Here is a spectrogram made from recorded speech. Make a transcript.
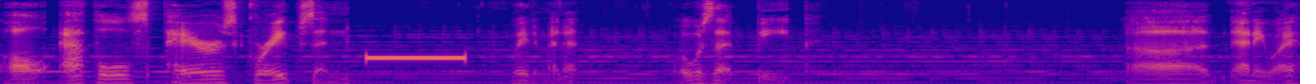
all apples, pears, grapes, and. Wait a minute. What was that beep? Uh, anyway.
